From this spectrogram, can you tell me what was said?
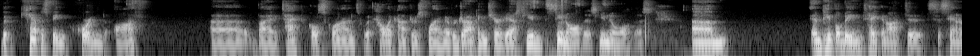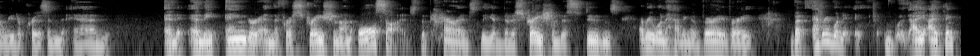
the campus being cordoned off uh, by tactical squads with helicopters flying over, dropping tear gas. You've seen all this, you know all this. Um, and people being taken off to, to Santa Rita prison and and and the anger and the frustration on all sides the parents the administration the students everyone having a very very but everyone, I, I, think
